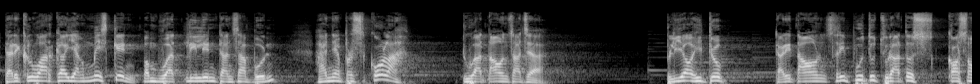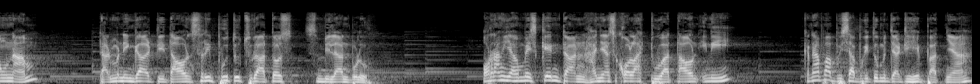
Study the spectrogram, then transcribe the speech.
dari keluarga yang miskin pembuat lilin dan sabun hanya bersekolah 2 tahun saja. Beliau hidup dari tahun 1706 dan meninggal di tahun 1790. Orang yang miskin dan hanya sekolah 2 tahun ini Kenapa bisa begitu menjadi hebatnya?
